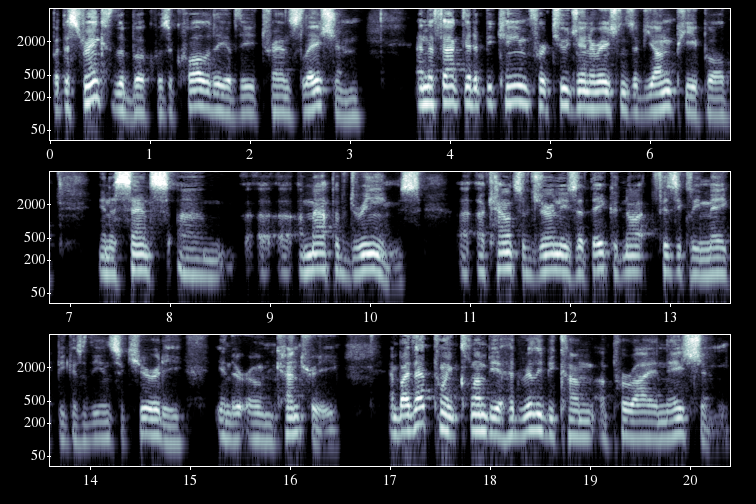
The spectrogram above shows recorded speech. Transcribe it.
but the strength of the book was the quality of the translation and the fact that it became for two generations of young people, in a sense, um, a, a, map of dreams, uh, accounts of journeys that they could not physically make because of the insecurity in their own country. And by that point, Colombia had really become a pariah nation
